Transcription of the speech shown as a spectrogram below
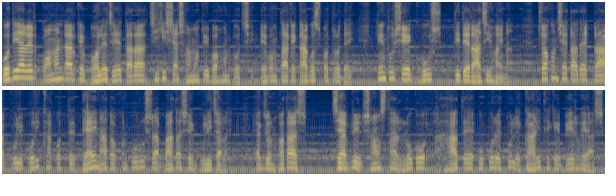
গদিয়ারের কমান্ডারকে বলে যে তারা চিকিৎসা সামগ্রী বহন করছে এবং তাকে কাগজপত্র দেয়, কিন্তু সে ঘুষ দিতে রাজি হয় না। যখন সে তাদের ট্রাকগুলি পরীক্ষা করতে দেয় না, তখন পুরুষরা বাতাসে গুলি চালায়। একজন হতাশ জ্যাব্রিল সংস্থার লোগো হাতে উপরে তুলে গাড়ি থেকে বের হয়ে আসে।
